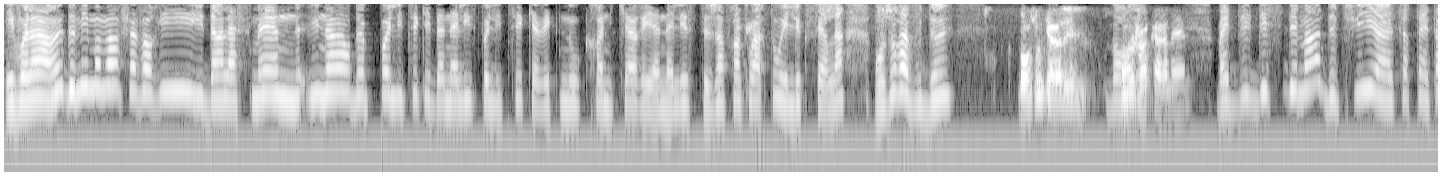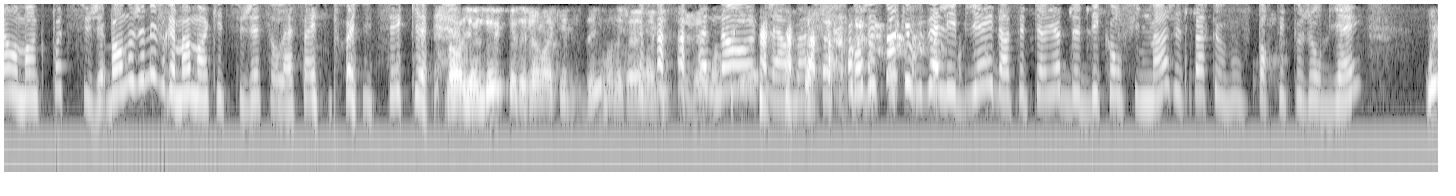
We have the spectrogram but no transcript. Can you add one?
Et voilà un de mes moments favoris dans la semaine, une heure de politique et d'analyse politique avec nos chroniqueurs et analystes Jean-François Artaud et Luc Ferland. Bonjour à vous deux. Bonjour Caroline. Bonjour, Caroline. Ben, décidément, depuis un certain temps, on manque pas de sujets. Bon, on n'a jamais vraiment manqué de sujets sur la scène politique. Bon, il y a Luc qui a déjà manqué d'idées, mais on n'a jamais manqué de sujets. non, clairement. Bon, j'espère que vous allez bien dans cette période de déconfinement. J'espère que vous vous portez toujours bien. Oui,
